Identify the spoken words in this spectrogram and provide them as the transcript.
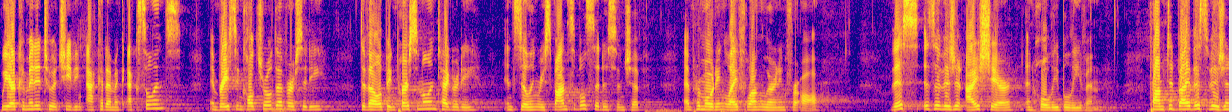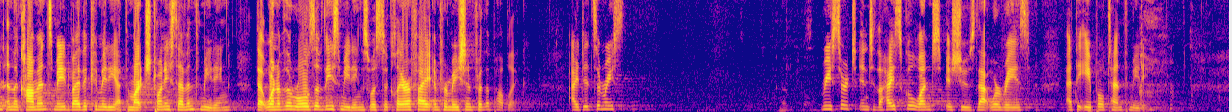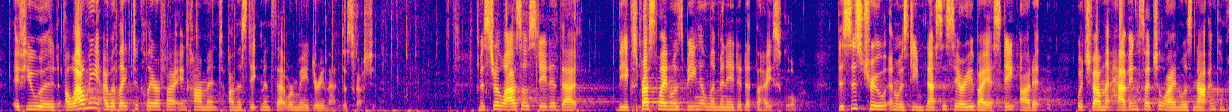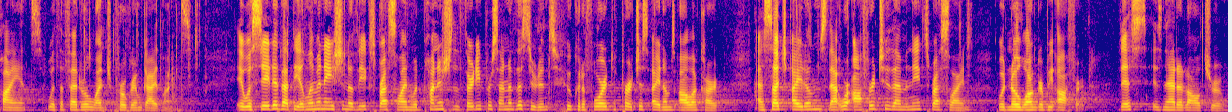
We are committed to achieving academic excellence, embracing cultural diversity, developing personal integrity, instilling responsible citizenship, and promoting lifelong learning for all. This is a vision I share and wholly believe in. Prompted by this vision and the comments made by the committee at the March 27th meeting, that one of the roles of these meetings was to clarify information for the public, I did some res- research into the high school lunch issues that were raised at the April 10th meeting. If you would allow me, I would like to clarify and comment on the statements that were made during that discussion. Mr. Lazo stated that the express line was being eliminated at the high school. This is true and was deemed necessary by a state audit, which found that having such a line was not in compliance with the federal lunch program guidelines. It was stated that the elimination of the express line would punish the 30% of the students who could afford to purchase items a la carte, as such items that were offered to them in the express line would no longer be offered. This is not at all true.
